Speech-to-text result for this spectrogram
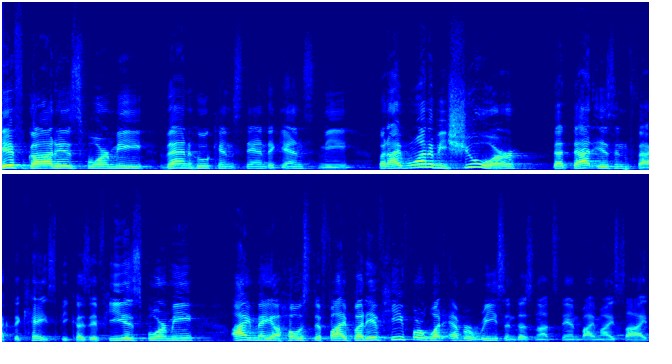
If God is for me, then who can stand against me? But I want to be sure that that is in fact the case, because if He is for me, I may a host defy, but if He, for whatever reason, does not stand by my side,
